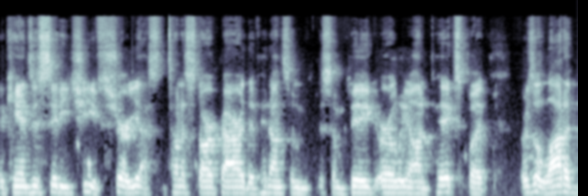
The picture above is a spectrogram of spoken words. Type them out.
the Kansas City Chiefs. Sure, yes, a ton of star power. They've hit on some some big early on picks, but there's a lot of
